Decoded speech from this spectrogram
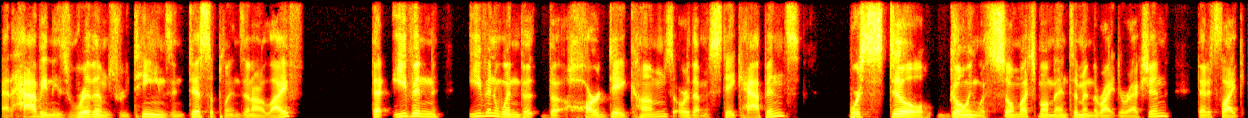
at having these rhythms, routines, and disciplines in our life that even even when the the hard day comes or that mistake happens, we're still going with so much momentum in the right direction that it's like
